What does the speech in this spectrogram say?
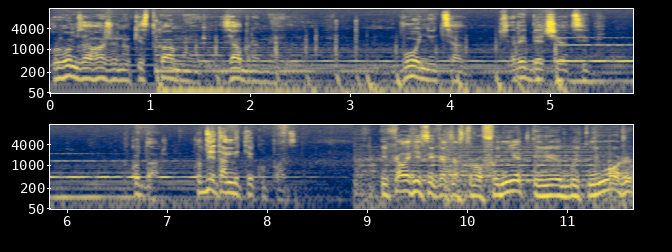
кругом загажено кістками, зябрами, вонються, рибячі оці. Куди ж? Куди там іти купатися? Экологической катастрофы нет, ее и быть не может.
